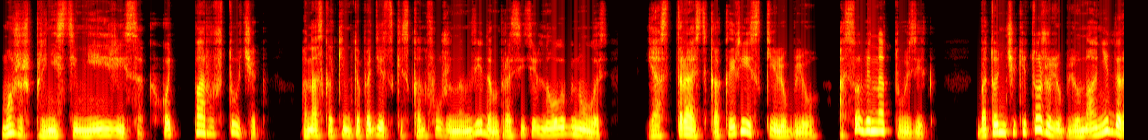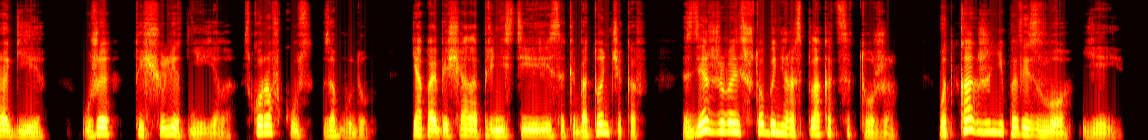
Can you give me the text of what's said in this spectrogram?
можешь принести мне ирисок? Хоть пару штучек?» Она с каким-то по-детски сконфуженным уже тысячу лет не ела. Скоро вкус забуду. Я пообещала принести рисок и батончиков, сдерживаясь, чтобы не расплакаться тоже. Вот как же не повезло ей.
